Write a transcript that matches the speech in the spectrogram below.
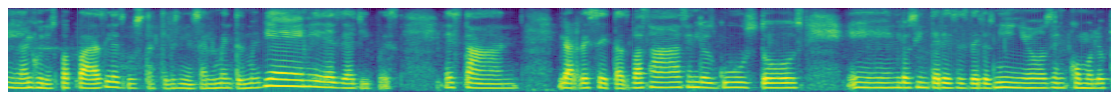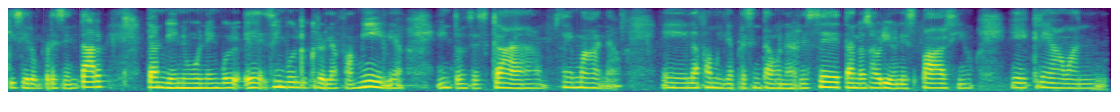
eh, algunos papás les gusta que los niños se alimenten muy bien y desde allí pues están las recetas basadas en los gustos, en los intereses de los niños, en cómo lo quisieron presentar. También eh, se involucró la familia, entonces cada semana eh, la familia presentaba una receta, nos abrió un espacio, creaban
